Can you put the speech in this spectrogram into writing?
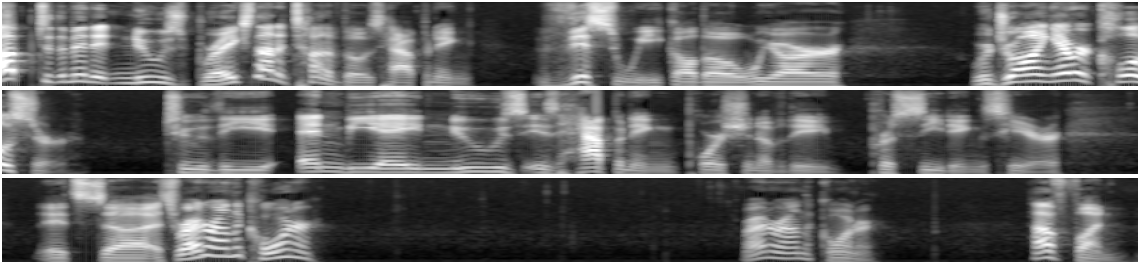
up to the minute news breaks. Not a ton of those happening this week, although we are we're drawing ever closer to the NBA news is happening portion of the proceedings here. It's uh, it's right around the corner. Right around the corner. Have fun.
